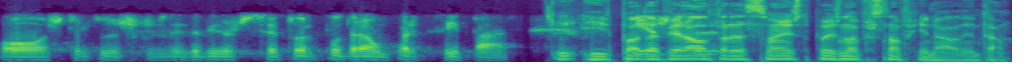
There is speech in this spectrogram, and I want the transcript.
ou estruturas representativas do setor, poderão participar. E, e pode este... haver alterações depois na versão final, então?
